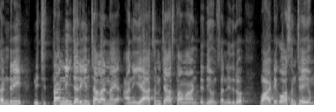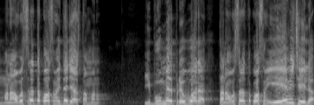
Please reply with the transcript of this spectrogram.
తండ్రి నీ చిత్తాన్ని నేను జరిగించాలని అని యాచన చేస్తామా అంటే దేవుని సన్నిధిలో వాటి కోసం చేయం. మన అవసరత కోసం అయితే చేస్తాం మనం. ఈ భూమి మీద ప్రభువారు తన అవసరత కోసం ఏమీ చేయలే.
